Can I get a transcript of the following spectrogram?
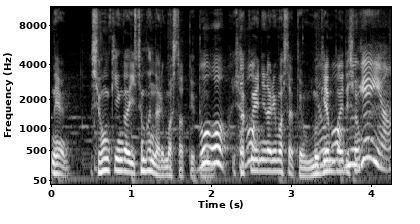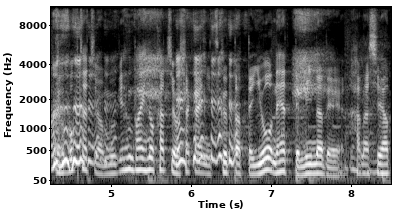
ね、資本金が1000万になりましたって言っておもおやば。100円になりましたって無限倍でしょ？僕たちは無限倍の価値を社会に作ったって言おうねってみんなで話し合っ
